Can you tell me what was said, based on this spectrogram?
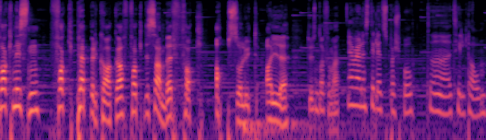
Fuck nissen! Fuck pepperkaker! Fuck desember! Fuck absolutt alle. Tusen takk for meg. Jeg vil gjerne stille et spørsmål til denne tiltalen.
